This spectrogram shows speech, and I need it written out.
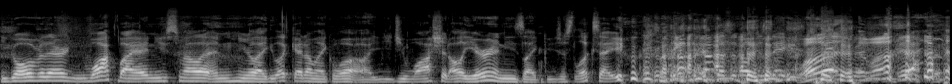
you go over there and you walk by it and you smell it and you're like, look at him like, "Whoa, did you wash it all year?" And he's like, he just looks at you, like, doesn't know what to say. What? what? Yeah,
